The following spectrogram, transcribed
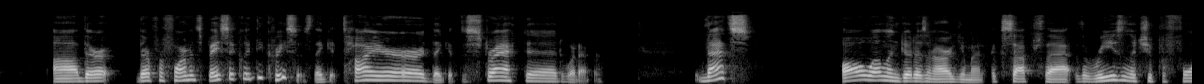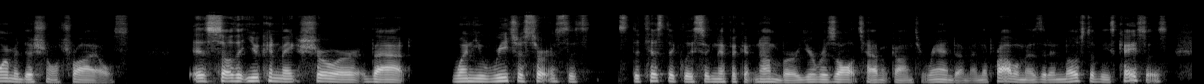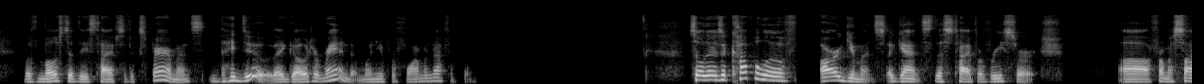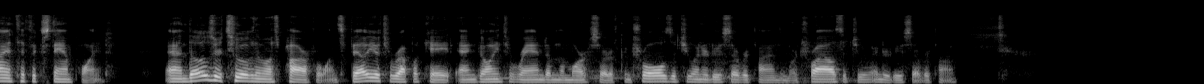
uh, their their performance basically decreases. They get tired, they get distracted, whatever. That's all well and good as an argument, except that the reason that you perform additional trials is so that you can make sure that when you reach a certain st- statistically significant number, your results haven't gone to random. And the problem is that in most of these cases, with most of these types of experiments, they do. They go to random when you perform enough of them. So there's a couple of arguments against this type of research uh, from a scientific standpoint. And those are two of the most powerful ones failure to replicate and going to random. The more sort of controls that you introduce over time, the more trials that you introduce over time.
